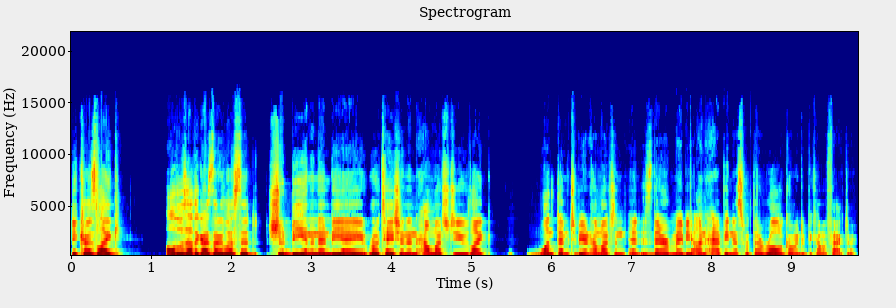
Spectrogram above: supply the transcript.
because like all those other guys that I listed should be in an NBA rotation and how much do you like want them to be and how much and is there maybe unhappiness with their role going to become a factor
